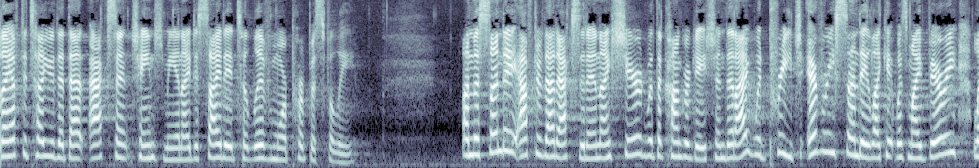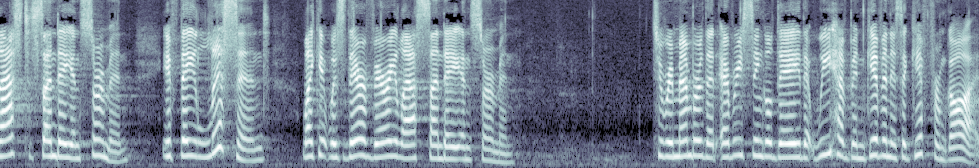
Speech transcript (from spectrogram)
But I have to tell you that that accent changed me, and I decided to live more purposefully. On the Sunday after that accident, I shared with the congregation that I would preach every Sunday like it was my very last Sunday and sermon if they listened like it was their very last Sunday and sermon. To remember that every single day that we have been given is a gift from God,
